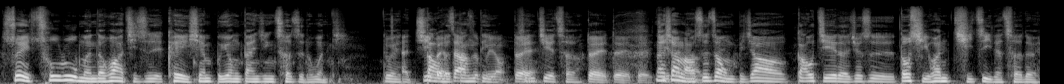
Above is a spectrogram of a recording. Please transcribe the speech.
所以出入门的话，其实可以先不用担心车子的问题。对，基本上是不用先借车。对对对。那像老师这种比较高阶的，就是都喜欢骑自己的车，对，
